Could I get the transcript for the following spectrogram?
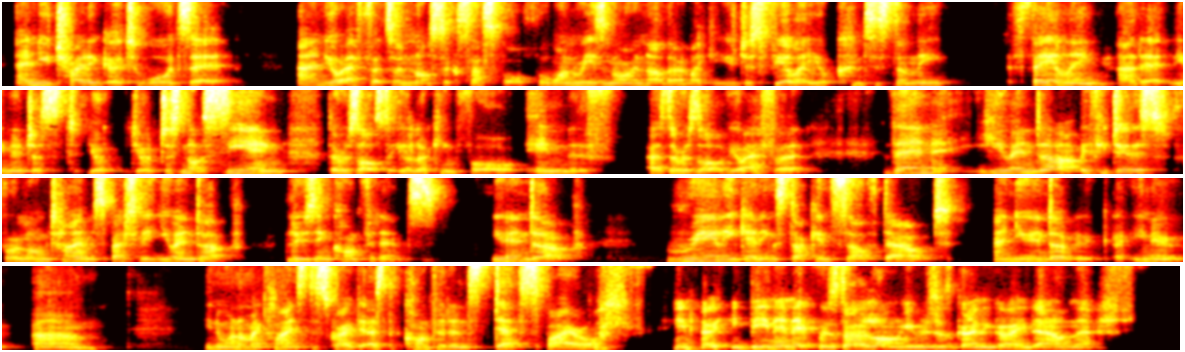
and you try to go towards it and your efforts are not successful for one reason or another like you just feel like you're consistently failing at it you know just you're you're just not seeing the results that you're looking for in as a result of your effort then you end up if you do this for a long time especially you end up losing confidence. You end up really getting stuck in self-doubt and you end up you know um, you know one of my clients described it as the confidence death spiral. You know he'd been in it for so long he was just going and going down there.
